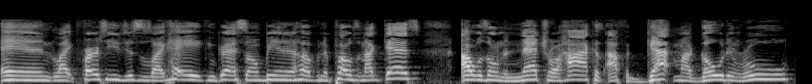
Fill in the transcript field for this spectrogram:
And like first he just was like, Hey, congrats on being in the Huffington Post. And I guess I was on a natural high cause I forgot my golden rule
